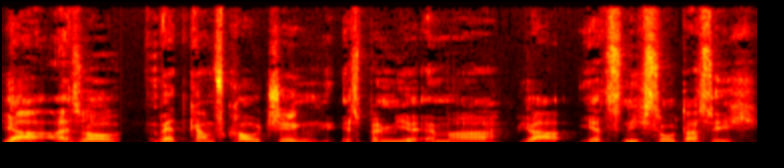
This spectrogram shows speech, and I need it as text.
Ja, also Wettkampfcoaching ist bei mir immer, ja, jetzt nicht so, dass ich,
